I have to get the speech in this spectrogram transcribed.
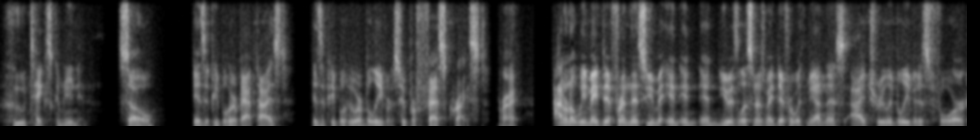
who takes communion? So is it people who are baptized? Is it people who are believers who profess Christ? Right. I don't know. We may differ in this. You may, in, in, and you as listeners may differ with me on this. I truly believe it is for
